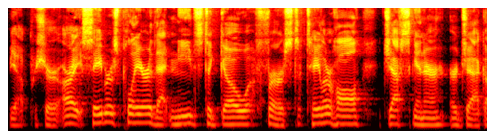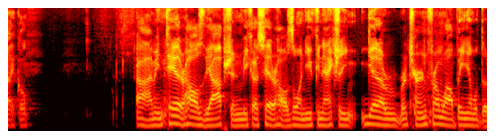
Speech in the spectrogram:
Yeah, for sure. All right, Sabres player that needs to go first Taylor Hall, Jeff Skinner, or Jack Eichel. Uh, I mean, Taylor Hall is the option because Taylor Hall is the one you can actually get a return from while being able to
